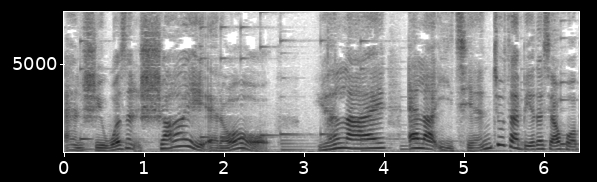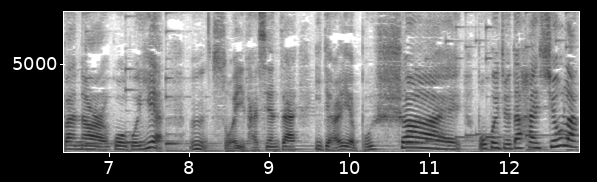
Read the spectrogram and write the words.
and she wasn't shy at all. 原来 Ella 以前就在别的小伙伴那儿过过夜，嗯，所以她现在一点也不 shy，不会觉得害羞啦。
